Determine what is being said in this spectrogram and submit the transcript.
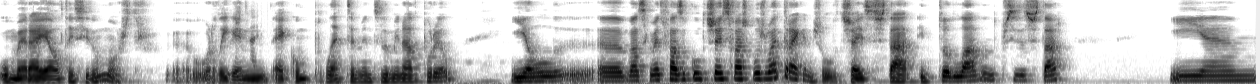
o Merael tem sido um monstro. O early game é completamente dominado por ele. E ele eh, basicamente faz o que o Chase faz pelos White Dragons. O Chase está em todo lado onde precisa estar. E, ehm,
